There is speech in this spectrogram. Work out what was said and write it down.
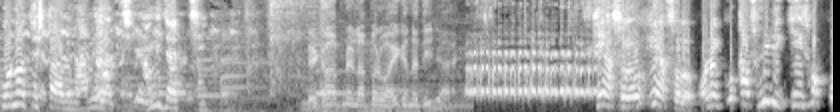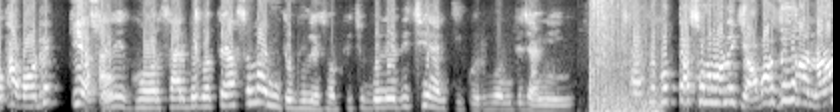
কোনো চেষ্টা হবে না আমি যাচ্ছি আমি যাচ্ছি। আসলো? কি আসলো? অনেক কথা কি সব কথা কি ঘর সার্ভে করতে আমি তো ভুলে সবকিছু বলে দিচ্ছি আর কি করব আমি তো জানি করতে মানে কি? আমার যোজনার নাম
